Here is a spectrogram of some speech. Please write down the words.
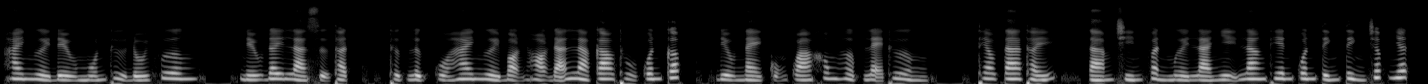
hai người đều muốn thử đối phương. Nếu đây là sự thật, thực lực của hai người bọn họ đã là cao thủ quân cấp, điều này cũng quá không hợp lẽ thường. Theo ta thấy, 89 phần 10 là nhị lang thiên quân tính tình chấp nhất.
